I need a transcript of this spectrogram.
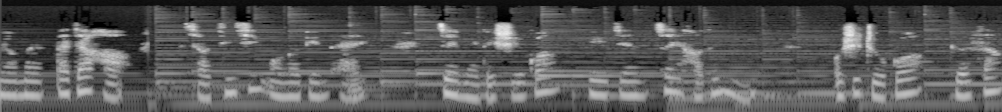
朋友们，大家好！小清新网络电台，最美的时光遇见最好的你，我是主播格桑。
